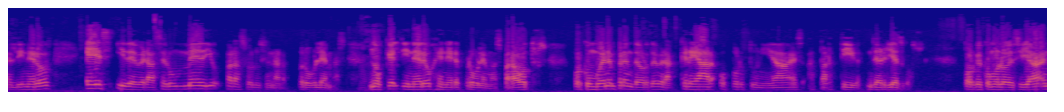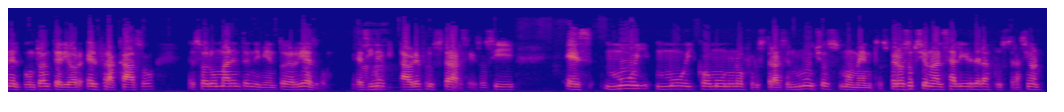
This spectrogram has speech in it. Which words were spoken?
El dinero es y deberá ser un medio para solucionar problemas, no que el dinero genere problemas para otros, porque un buen emprendedor deberá crear oportunidades a partir de riesgos, porque como lo decía en el punto anterior, el fracaso es solo un mal entendimiento de riesgo, es inevitable frustrarse, eso sí, es muy, muy común uno frustrarse en muchos momentos, pero es opcional salir de la frustración.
